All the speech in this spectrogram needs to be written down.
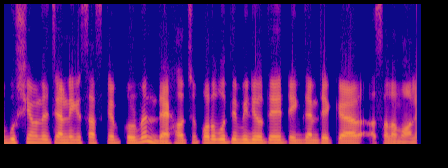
অবশ্যই আমাদের চ্যানেলটিকে সাবস্ক্রাইব করবেন। দেখা হচ্ছে পরবর্তী ভিডিওতে। Take then take care. আসসালামু আলাইকুম।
